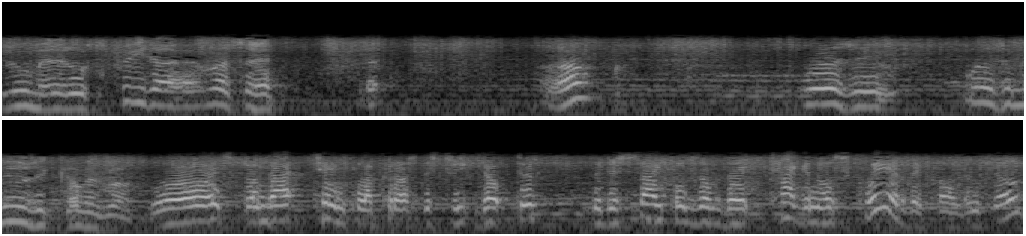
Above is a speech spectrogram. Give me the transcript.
Gloomy little street, I must say. Uh, well, where's the Where's the music coming from? Oh, it's from that temple across the street, Doctor. The disciples of the octagonal square, they call themselves.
